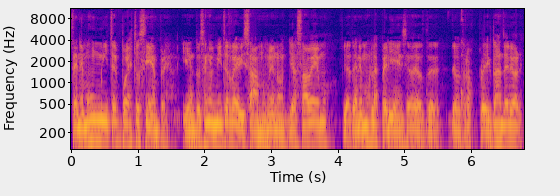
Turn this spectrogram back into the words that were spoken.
Tenemos un meter puesto siempre y entonces en el meter revisamos, bueno, ya sabemos, ya tenemos la experiencia de, de- de otros proyectos anteriores.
